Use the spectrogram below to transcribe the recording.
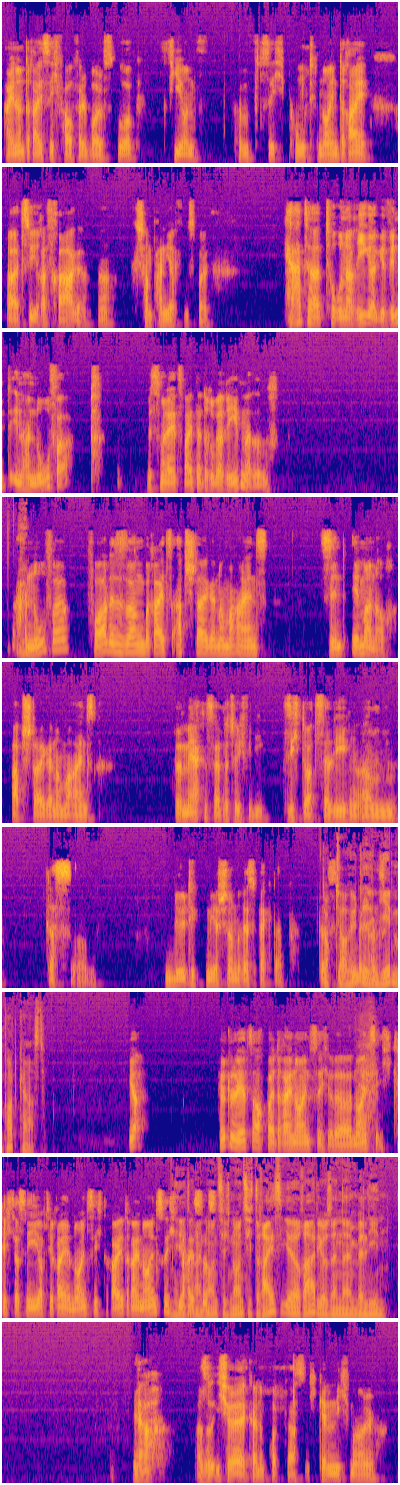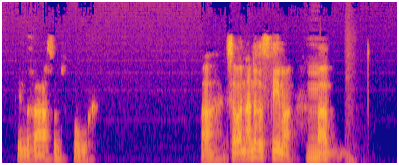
31, VfL Wolfsburg, 54.93. Äh, zu Ihrer Frage, ne? Champagnerfußball. Hertha Torunariga gewinnt in Hannover. Müssen wir da jetzt weiter drüber reden? Also, Hannover, vor der Saison bereits Absteiger Nummer eins, sind immer noch Absteiger Nummer eins bemerkenswert natürlich, wie die sich dort zerlegen. Ähm, das ähm, nötigt mir schon Respekt ab. Das Dr. Hüttel in jedem Podcast. Ja. Hüttel jetzt auch bei 3,90 oder 90, ich kriege das nie auf die Reihe. 90, 3, 3,90, wie Nee, heißt 93, 90, 30 Ihr Radiosender in Berlin. das? Ja, also ich höre ja keine Podcasts. Ich kenne nicht mal den Rasenfunk. Ah, ist aber ein anderes Thema. Hm. Ähm,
